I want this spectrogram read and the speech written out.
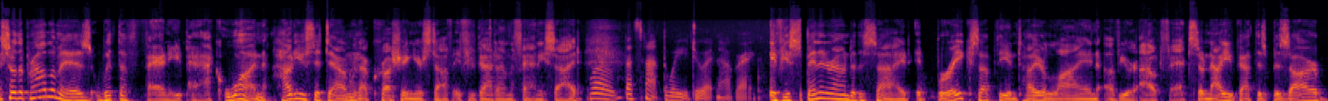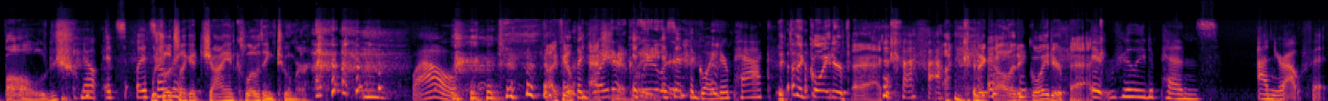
So the problem is with the fanny pack. One, how do you sit down without crushing your stuff if you've got it on the fanny side? Well, that's not the way you do it now, Greg. If you spin it around to the side, it breaks up the entire line of your outfit. So now you've got this bizarre bulge, No, it's it's which looks like a giant clothing tumor. wow. I feel The goiter, passionately. is, is it the goiter pack? It's the goiter pack. I'm going to call it a goiter pack. It really depends on your outfit.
